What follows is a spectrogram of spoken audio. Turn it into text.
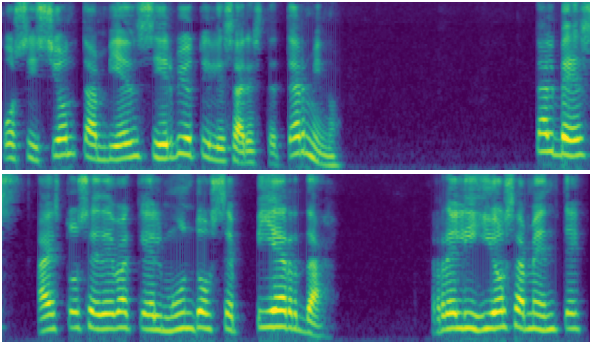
posición también sirve utilizar este término. Tal vez a esto se deba que el mundo se pierda religiosamente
